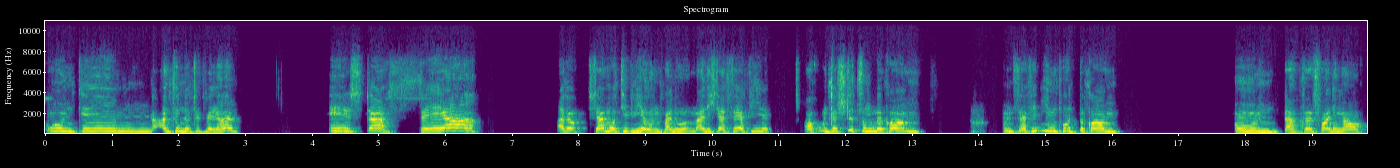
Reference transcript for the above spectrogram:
und dem Anton Ludwig Wilhelm. Ist das sehr, also sehr motivierend, weil, du, weil ich da sehr viel auch Unterstützung bekomme und sehr viel Input bekomme und das ist vor allen Dingen auch,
